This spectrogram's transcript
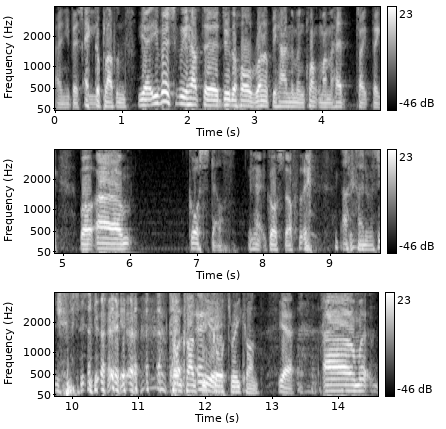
and you basically Ectoplasms. yeah, you basically have to do the whole run up behind them and clonk them on the head type thing. But um, ghost stealth. Yeah, ghost stealth. That's kind of a stupid idea. Tom But Clancy's anyway. Ghost Recon. Yeah, um,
